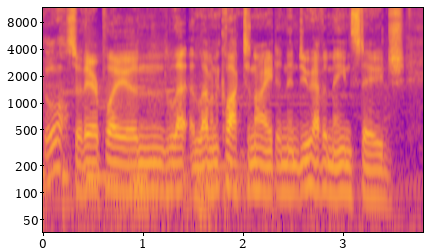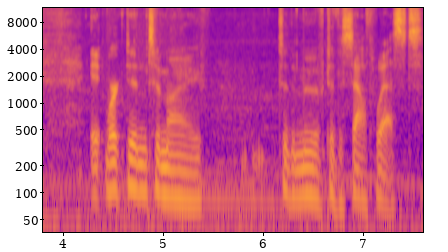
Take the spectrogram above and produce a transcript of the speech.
Cool. So they're playing le- 11 o'clock tonight, and then do have a main stage. It worked into my to the move to the southwest.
